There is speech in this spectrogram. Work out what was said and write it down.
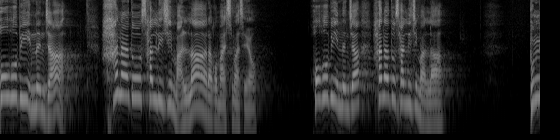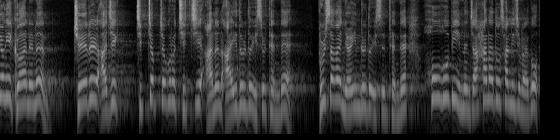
호흡이 있는 자 하나도 살리지 말라라고 말씀하세요. 호흡이 있는 자 하나도 살리지 말라. 분명히 그 안에는 죄를 아직 직접적으로 짓지 않은 아이들도 있을 텐데 불쌍한 여인들도 있을 텐데 호흡이 있는 자 하나도 살리지 말고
